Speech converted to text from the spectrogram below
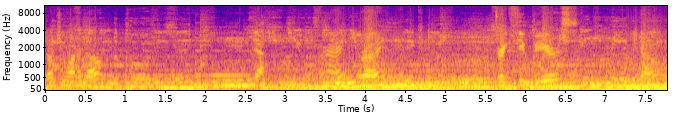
Don't you want to go? Yeah. Alright, you're right. Drink a few beers. You know.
